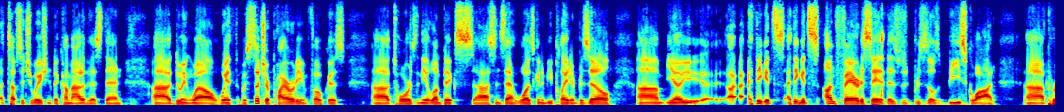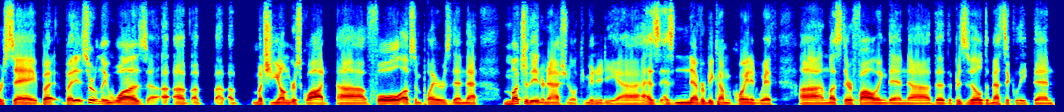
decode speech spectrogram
a, tough situation to come out of this. Then uh, doing well with with such a priority and focus uh, towards in the Olympics, uh, since that was going to be played in Brazil. Um, you know, you, I, I, think it's I think it's unfair to say that this was Brazil's B squad. Uh, per se, but but it certainly was a, a, a, a much younger squad, uh, full of some players than that much of the international community uh, has has never become acquainted with, uh, unless they're following then the the Brazil domestic league then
